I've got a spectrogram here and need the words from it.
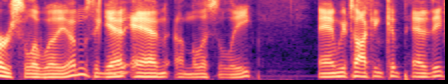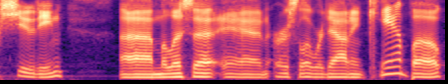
Ursula Williams again and uh, Melissa Lee. And we're talking competitive shooting. Uh, Melissa and Ursula were down in Campo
